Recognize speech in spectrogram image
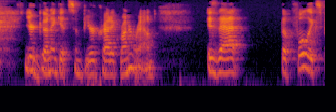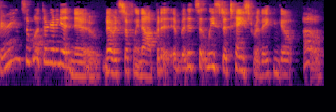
you're going to get some bureaucratic runaround. Is that the full experience of what they're going to get? No, no, it's definitely not. But it, but it's at least a taste where they can go, oh,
